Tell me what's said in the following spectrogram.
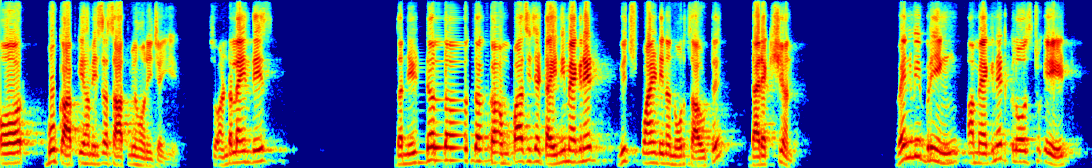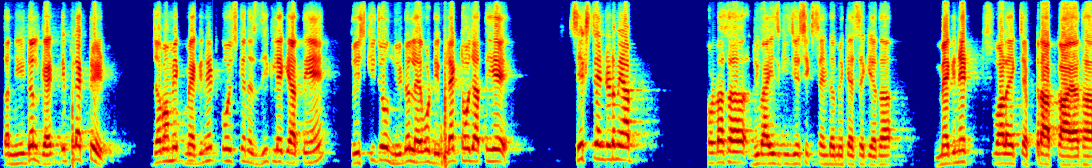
और बुक आपकी हमेशा साथ में होनी चाहिए। So underline this the needle of the compass is a tiny magnet which point in a north south direction. When we bring a magnet close to it the needle get deflected. जब हम एक मैग्नेट को इसके नज़दीक लेके आते हैं तो इसकी जो नीडल है वो डिफ्लेक्ट हो जाती है। सिक्स स्टैंडर्ड में आप थोड़ा सा रिवाइज कीजिए सिक्स स्टैंडर्ड में कैसे किया था। मैग्नेट्स वाला एक चैप्टर आपका आया था।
